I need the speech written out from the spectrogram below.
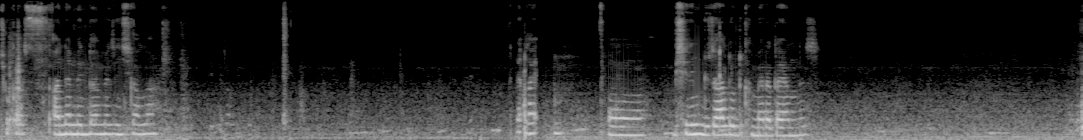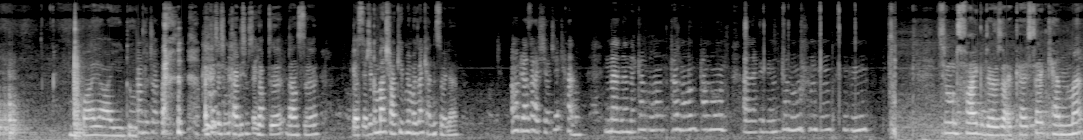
çok az. Annem beni dövmez inşallah. Oo, bir şey diyeyim güzel durdu kamerada yalnız. Bayağı iyi durdu. Arkadaşlar şimdi kardeşim size yaptığı dansı göstereceğim. Ben şarkıyı bilmiyorum o yüzden kendi söyle. Ama biraz daha aşağı çek. Şimdi mutfağa gidiyoruz arkadaşlar. Kendime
